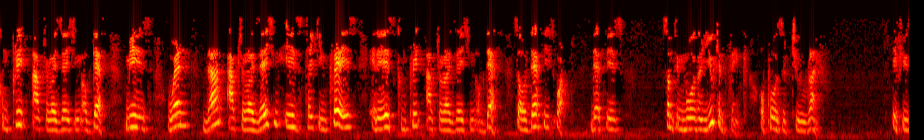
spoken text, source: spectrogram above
complete actualization of death. Means when that actualization is taking place, it is complete actualization of death. So death is what? Death is something more than you can think, opposed to life. If you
